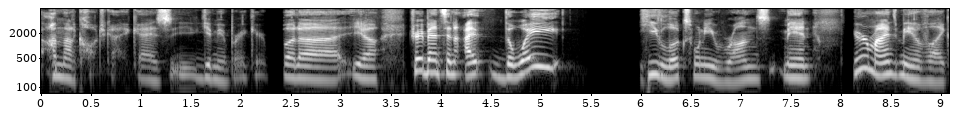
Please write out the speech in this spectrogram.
I'm not a college guy, guys. Give me a break here. But uh, you know, Trey Benson. I the way he looks when he runs, man he reminds me of like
